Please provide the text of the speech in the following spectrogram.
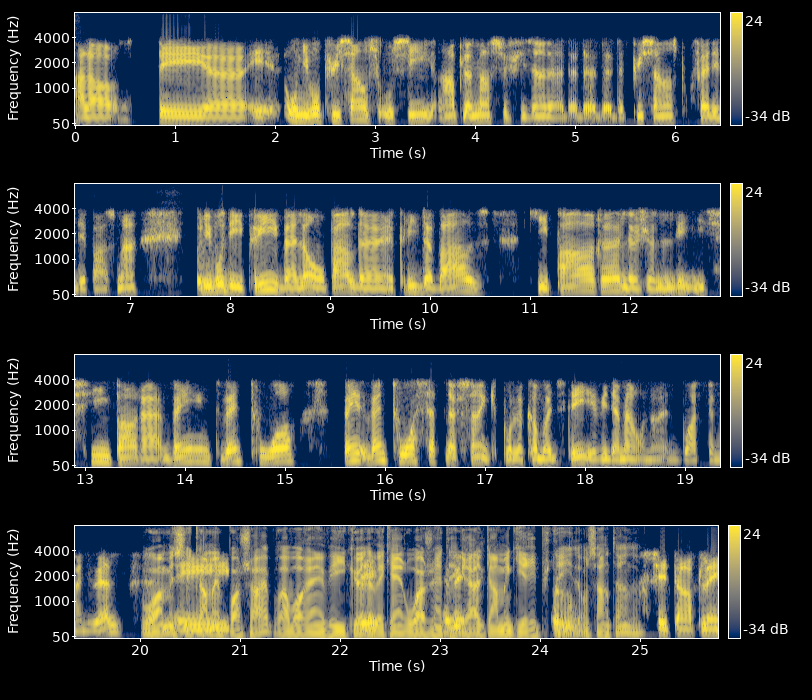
Alors, c'est euh, au niveau puissance aussi amplement suffisant de, de- puissance pour faire des dépassements. Au niveau des prix, ben là, on parle d'un prix de base qui part, là, je l'ai ici, part à 20, 23, 20 23 795 pour la commodité. Évidemment, on a une boîte manuelle. Ouais, mais c'est quand même pas cher pour avoir un véhicule avec un rouage intégral quand même qui est réputé, là, on s'entend, là. C'est en plein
